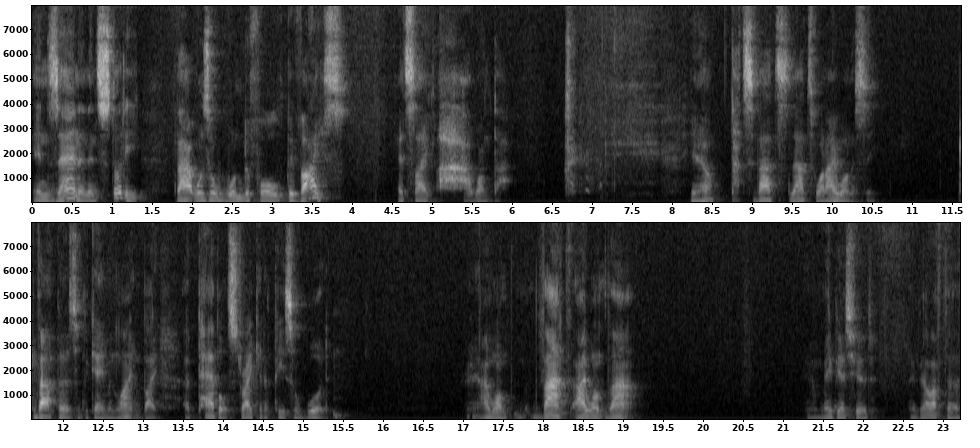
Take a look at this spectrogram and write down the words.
in Zen and in study, that was a wonderful device. It's like, ah, I want that. You know, that's, that's, that's what I want to see. That person became enlightened by a pebble striking a piece of wood. I want that. I want that. You know, maybe I should. Maybe I'll have to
